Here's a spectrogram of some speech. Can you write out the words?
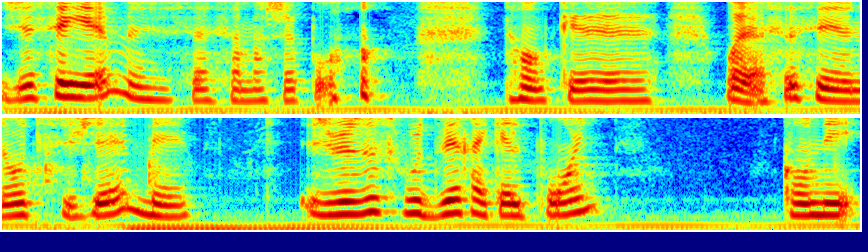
J'essayais, mais ça ne marchait pas. Donc, euh, voilà, ça c'est un autre sujet, mais je veux juste vous dire à quel point qu'on est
